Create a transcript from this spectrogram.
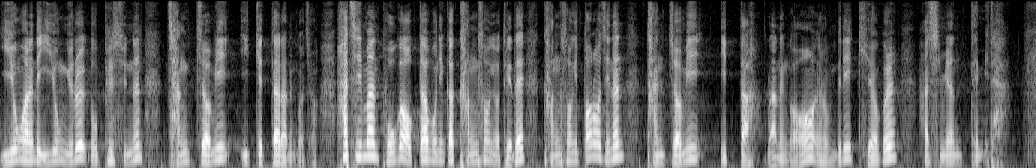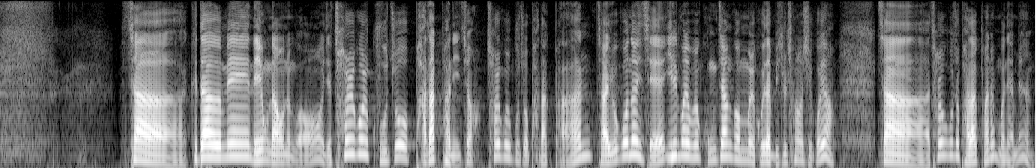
이용하는데 이용률을 높일 수 있는 장점이 있겠다라는 거죠. 하지만 보가 없다 보니까 강성이 어떻게 돼? 강성이 떨어지는 단점이 있다라는 거 여러분들이 기억을 하시면 됩니다. 자, 그 다음에 내용 나오는 거 이제 철골 구조 바닥판이죠. 철골 구조 바닥판. 자, 요거는 이제 1번에 보면 공장 건물 거기다 밑줄 쳐 놓으시고요. 자, 철골 구조 바닥판은 뭐냐면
